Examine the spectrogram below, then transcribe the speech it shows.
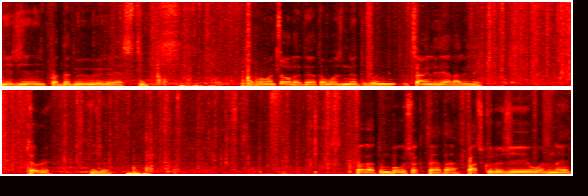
ज्याची ज्याची पद्धत वेगवेगळी असते. त्याप्रमाणे चालू आहे आता वजनात पण चांगली द्यायला लागले. ठेव रे याच्या बघा तुम्ही बघू शकता आता. पाच किलोचे वजन आहेत.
